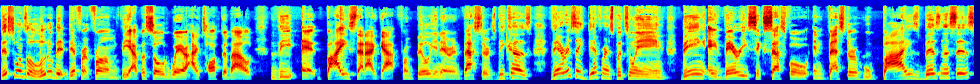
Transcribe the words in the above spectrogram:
this one's a little bit different from the episode where I talked about the advice that I got from billionaire investors because there is a difference between being a very successful investor who buys businesses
